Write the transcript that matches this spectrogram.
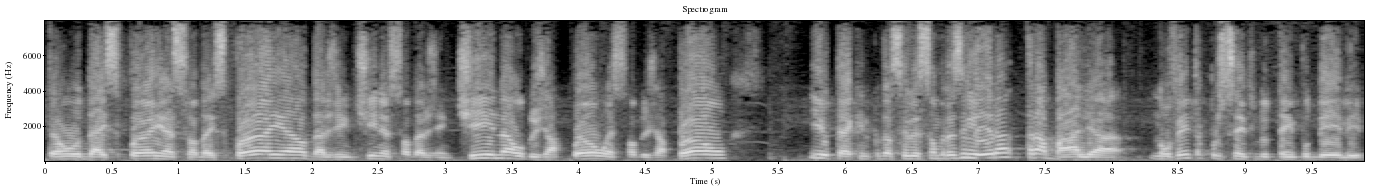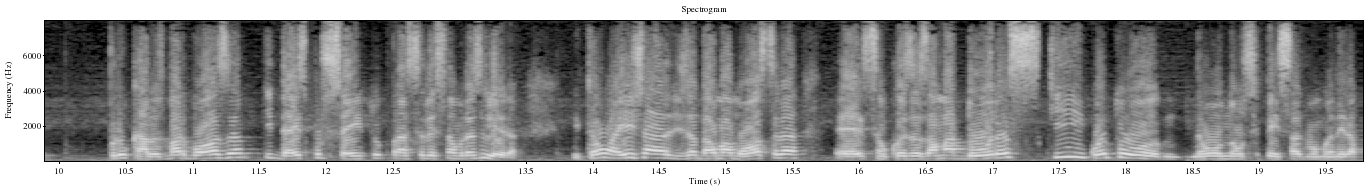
Então, o da Espanha é só da Espanha, o da Argentina é só da Argentina, o do Japão é só do Japão. E o técnico da seleção brasileira trabalha 90% do tempo dele para o Carlos Barbosa e 10% para a seleção brasileira. Então aí já, já dá uma amostra, é, são coisas amadoras que, enquanto não, não se pensar de uma maneira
